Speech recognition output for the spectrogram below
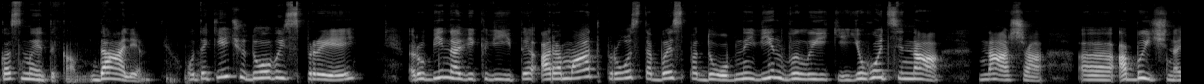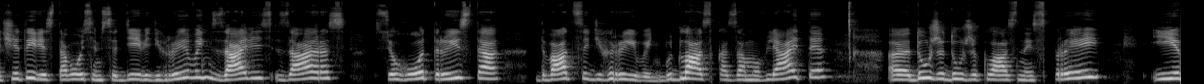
косметика. Далі, отакий чудовий спрей. Рубінові квіти, аромат просто безподобний, він великий, його ціна наша е, 489 гривень, завість зараз всього 320 гривень. Будь ласка, замовляйте. Е, Дуже-дуже класний спрей. І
